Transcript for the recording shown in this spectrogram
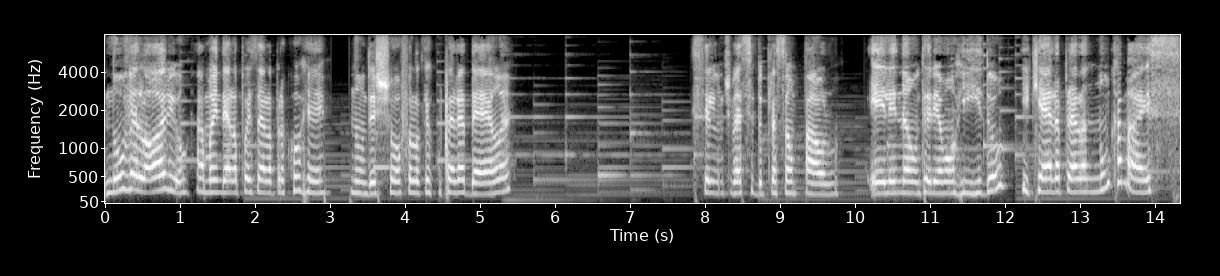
no velório, a mãe dela pôs ela para correr. Não deixou, falou que a culpa era dela. Se ele não tivesse ido para São Paulo, ele não teria morrido e que era para ela nunca mais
